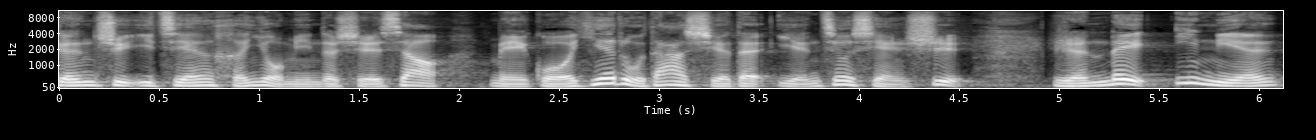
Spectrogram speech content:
根据一间很有名的学校——美国耶鲁大学的研究显示，人类一年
